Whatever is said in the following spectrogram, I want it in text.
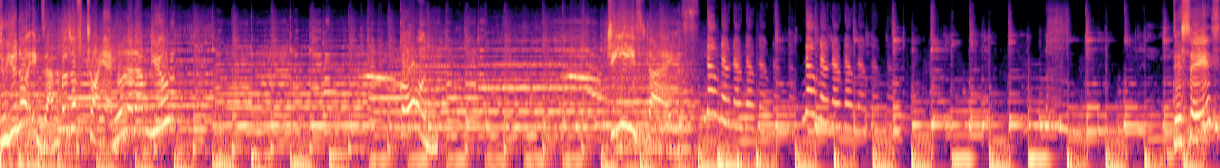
Do you know examples of triangle around you? This is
